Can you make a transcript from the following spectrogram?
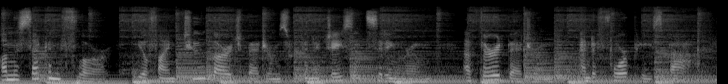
On the second floor, you'll find two large bedrooms with an adjacent sitting room, a third bedroom, and a four-piece bath.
